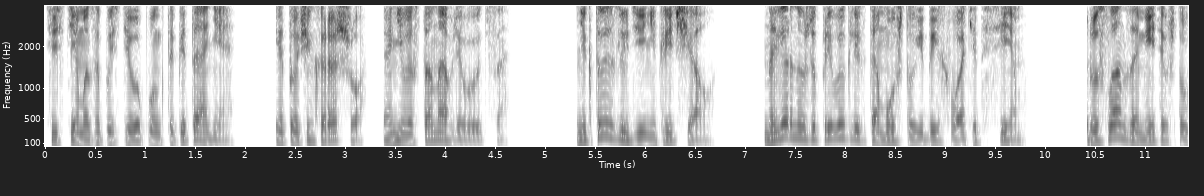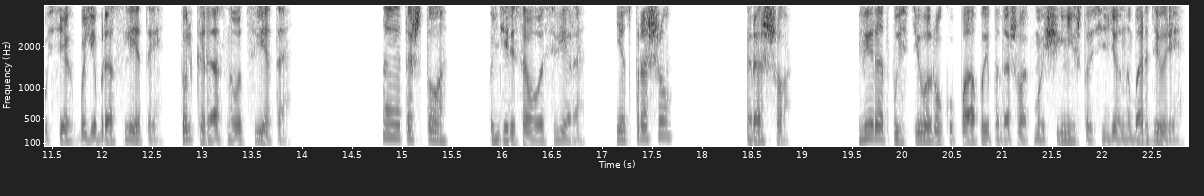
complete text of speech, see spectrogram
Система запустила пункты питания. Это очень хорошо, они восстанавливаются. Никто из людей не кричал. Наверное, уже привыкли к тому, что еды хватит всем. Руслан заметил, что у всех были браслеты, только разного цвета. «А это что?» — поинтересовалась Вера. Я спрошу?» «Хорошо». Вера отпустила руку папы и подошла к мужчине, что сидел на бордюре.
